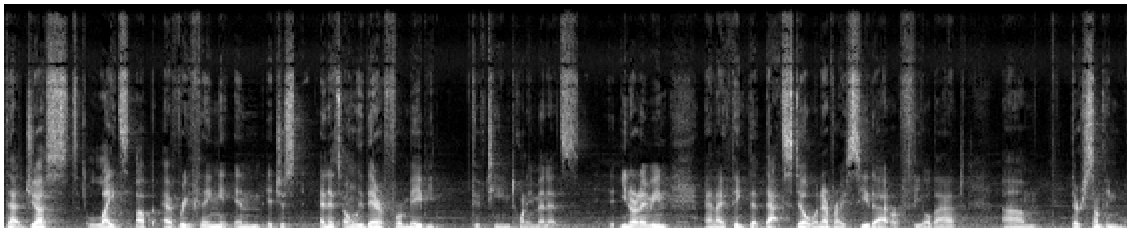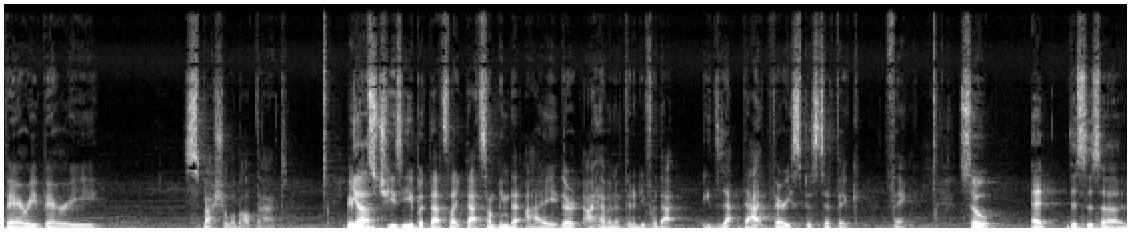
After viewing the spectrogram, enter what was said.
that just lights up everything and it just and it's only there for maybe 15 20 minutes you know what i mean and i think that that still whenever i see that or feel that um, there's something very very special about that maybe Yeah. that's cheesy but that's like that's something that i there i have an affinity for that exact that very specific thing So at this is a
